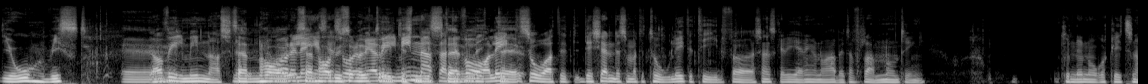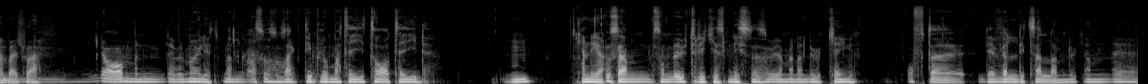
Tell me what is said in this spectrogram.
Jo, visst. Eh, Jag vill minnas, sen har- var det sen har du som men jag vill minnas att det var lite, lite- så att det, det kändes som att det tog lite tid för svenska regeringen att arbeta fram någonting. Kunde nog gått lite snabbare tror jag. Ja, men det är väl möjligt. Men alltså, som sagt, diplomati tar tid. Mm. Kan det göra. Och sen som utrikesminister så jag menar du kan ju ofta, det är väldigt sällan du kan eh,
